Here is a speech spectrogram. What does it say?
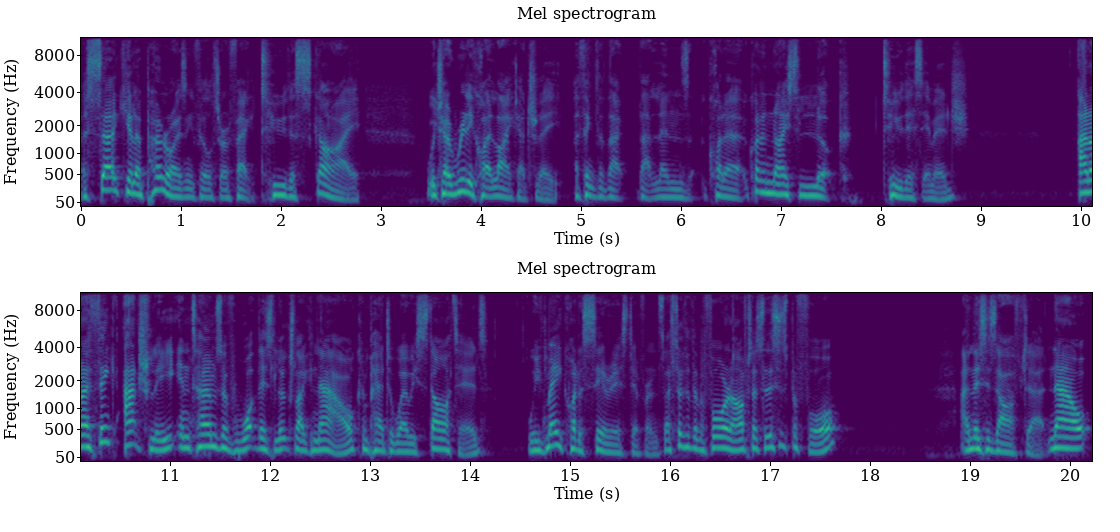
a circular polarizing filter effect to the sky, which I really quite like. Actually, I think that that, that lends quite a quite a nice look to this image. And I think actually, in terms of what this looks like now compared to where we started, we've made quite a serious difference. Let's look at the before and after. So this is before, and this is after. Now,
